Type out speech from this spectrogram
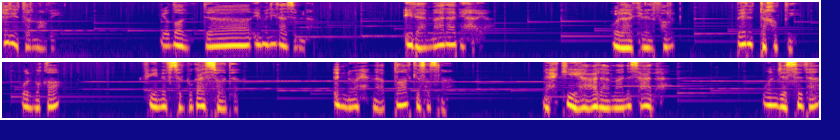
شريط الماضي. يظل دائما يلازمنا إلى ما لا نهاية. ولكن الفرق بين التخطي والبقاء في نفس البقعة السوداء. إنه إحنا أبطال قصصنا. نحكيها على ما نسعى له. ونجسدها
